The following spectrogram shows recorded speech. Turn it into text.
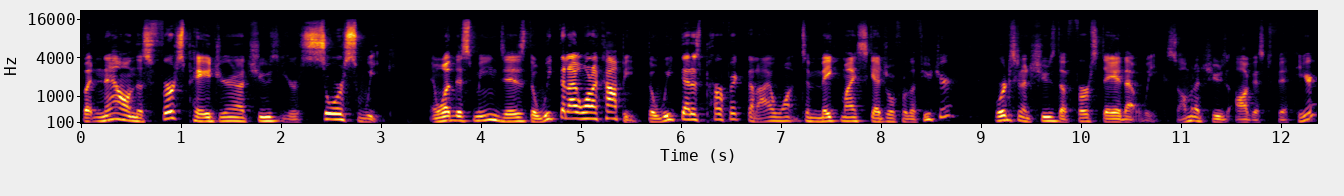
but now on this first page, you're going to choose your source week. And what this means is the week that I want to copy, the week that is perfect that I want to make my schedule for the future, we're just going to choose the first day of that week. So I'm going to choose August 5th here.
